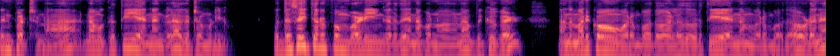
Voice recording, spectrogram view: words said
பின்பற்றினா நமக்கு தீய எண்ணங்களை அகற்ற முடியும். இப்போ திசை திருப்பும் வழிங்கிறது என்ன பண்ணுவாங்கன்னா பிக்குகள் அந்த மாதிரி கோபம் வரும்போதோ அல்லது ஒரு தீய எண்ணம் வரும்போதோ உடனே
